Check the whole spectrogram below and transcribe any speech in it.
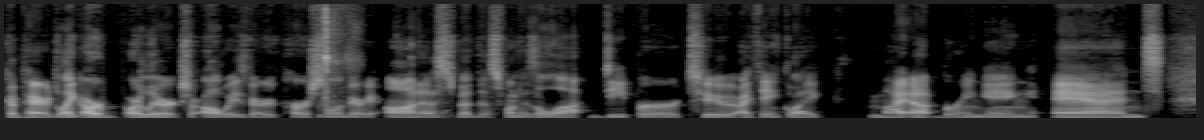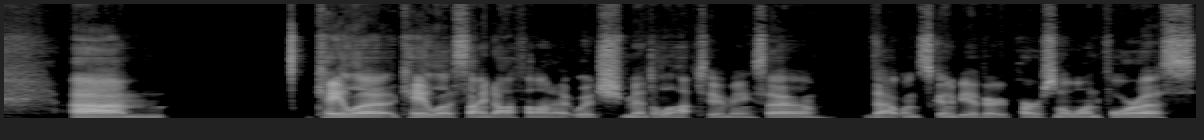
compared like our, our lyrics are always very personal and very honest but this one is a lot deeper to i think like my upbringing and um kayla kayla signed off on it which meant a lot to me so that one's going to be a very personal one for us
